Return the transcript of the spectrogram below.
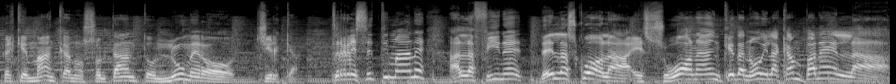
Perché mancano soltanto numero circa tre settimane alla fine della scuola e suona anche da noi la campanella.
